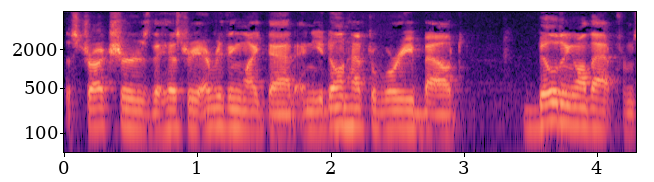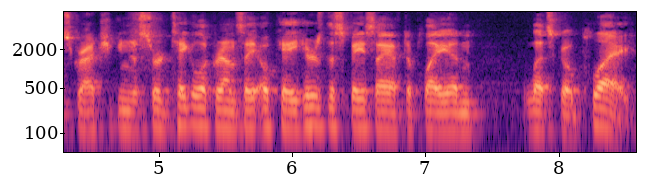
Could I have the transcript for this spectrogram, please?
the structures, the history, everything like that, and you don't have to worry about building all that from scratch. You can just sort of take a look around and say, okay, here's the space I have to play in. Let's go play.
